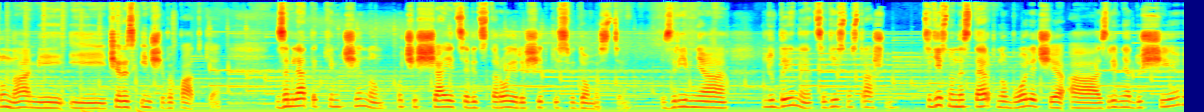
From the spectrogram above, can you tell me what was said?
цунамі і через інші випадки. Земля таким чином очищається від старої решітки свідомості. З рівня людини це дійсно страшно. Це дійсно нестерпно, боляче, а з рівня душі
